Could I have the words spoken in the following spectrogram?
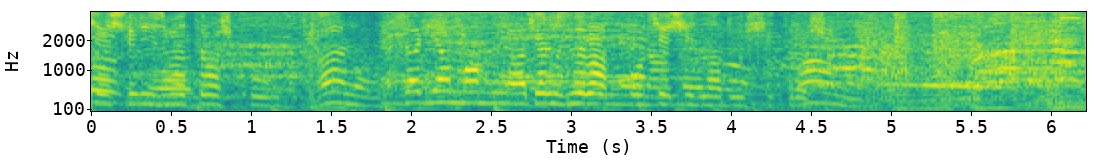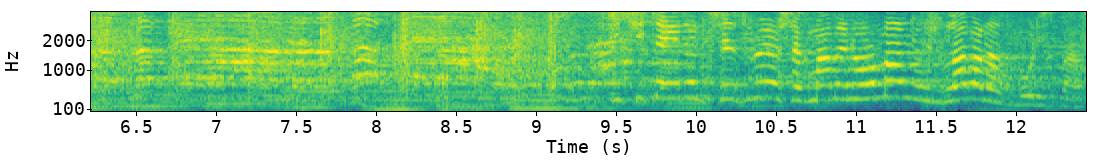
Potěšili jsme trošku. Ano, však já mám na Chtěli jsme vás potěšit na duši trošku. Ano. Křičíte jeden přes druhého, však máme normálně, už hlava nás bolí z vás.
